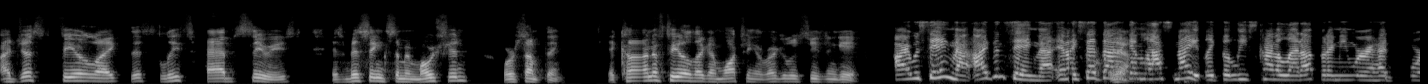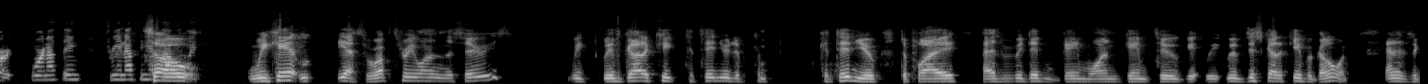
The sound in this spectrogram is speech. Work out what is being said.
I just feel like this Leafs Habs series is missing some emotion or something. It kind of feels like I'm watching a regular season game. I was saying that. I've been saying that, and I said that Yeah. again last night. Like the Leafs kind of let up, but I mean we're ahead four four nothing, three nothing. at that So point. we can't. Yes, we're up three one in the series. We we've got to keep continue to com- continue to play as we did in game one, game two. Ga- we we've just got to keep it going, and it's a,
